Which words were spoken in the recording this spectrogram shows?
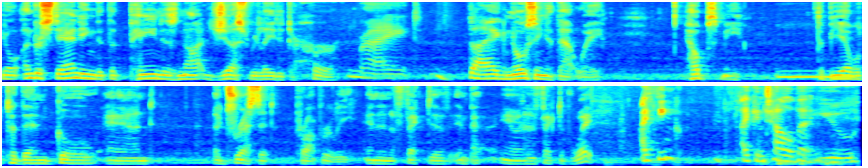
you know, understanding that the pain is not just related to her. Right. Diagnosing it that way helps me to be mm. able to then go and address it properly in an effective impact, you know, in an effective way. I think I can tell that you.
